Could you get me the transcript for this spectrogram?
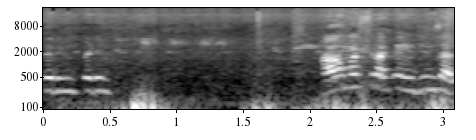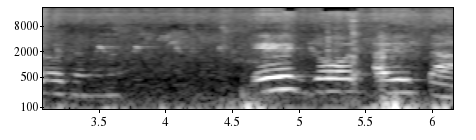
करीन पडेल हा मस्त लागतं इंजिन चालू होत नाही. मला. एक दोन ऐसा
